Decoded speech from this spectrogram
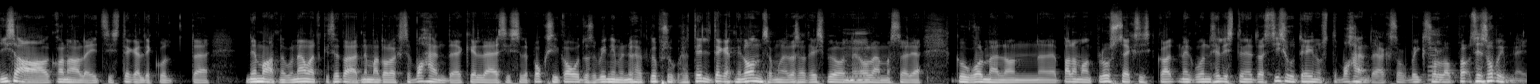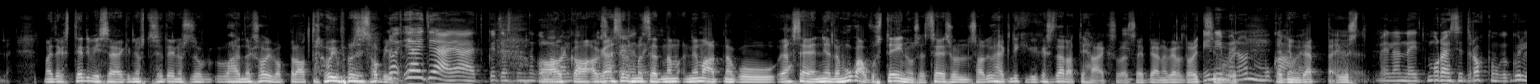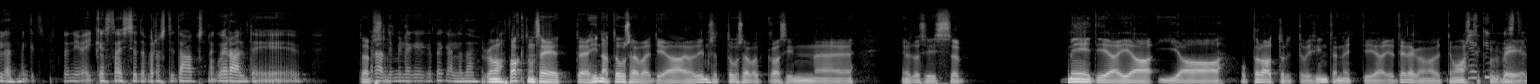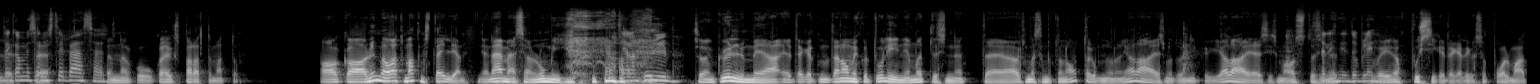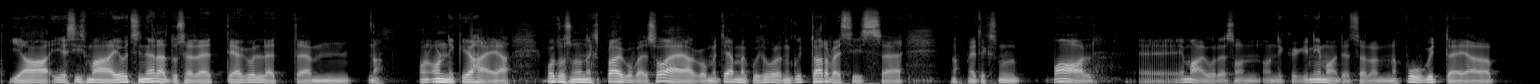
lisakanaleid, siis tegelikult äh, nemad nagu näevadki seda, et nemad oleks see vahendaja, kelle siis selle boksi kaudu saab inimene ühe klõpsuga see tellida, tegelikult neil on see mõned asjad, HBO on mm -hmm. neil mhm. olemas seal ja Go3-l on äh, Paramount pluss, ehk siis ka nagu selliste nii-öelda sisuteenuste vahendajaks võiks mm olla, see sobib neile. ma ei tea, kas tervisekindlustuse teenuste vahendajaks sobib operaator, võib-olla see sobib. no ja ei tea ja, et kuidas nad nagu aga, aga jah, selles mõttes, et nemad nagu jah, see nii-öelda mugavusteenus, et see sul saad ühe klikiga kõik asjad ära teha, eks ole, sa ei pea nagu eraldi otsima. inimene on mugav, et meil on neid muresid rohkem kui küll, et mingite nii väikeste asjade pärast ei tahaks nagu eraldi, eraldi millegagi tegeleda. aga noh, fakt on see, et hinnad tõusevad ja nad ilmselt tõusevad ka siin äh, nii-öelda siis meedia ja, ja operaatorite või siis interneti ja, ja telekanalite maastikul veel. ega me sellest ei pääse. see on nagu kahjuks paratamatu aga nüüd me vaatame aknast välja ja näeme, seal on lumi. Seal on külm. Seal on külm ja, ja tegelikult ma täna hommikul tulin ja mõtlesin, et äh, alguses mõtlesin, et ma tulen autoga, ma tulen jala ja siis ma tulin ikkagi jala ja siis ma otsustasin, et või noh, bussiga tegelikult saab pool maad. Ja, ja siis ma jõudsin järeldusele, et hea küll, et ähm, noh, on, on ikka jahe ja kodus on õnneks praegu veel soe, aga kui me teame, kui suured on küttearved, siis äh, noh, näiteks mul maal äh, ema juures on, on ikkagi niimoodi, et seal on noh, puuküte ja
